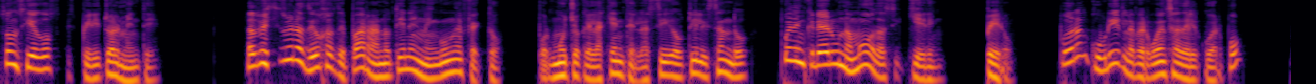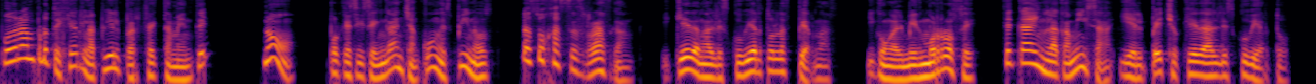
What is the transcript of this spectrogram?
son ciegos espiritualmente. Las vestiduras de hojas de parra no tienen ningún efecto. Por mucho que la gente las siga utilizando, pueden crear una moda si quieren. Pero, ¿podrán cubrir la vergüenza del cuerpo? ¿Podrán proteger la piel perfectamente? No, porque si se enganchan con espinos, las hojas se rasgan y quedan al descubierto las piernas, y con el mismo roce se caen la camisa y el pecho queda al descubierto.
